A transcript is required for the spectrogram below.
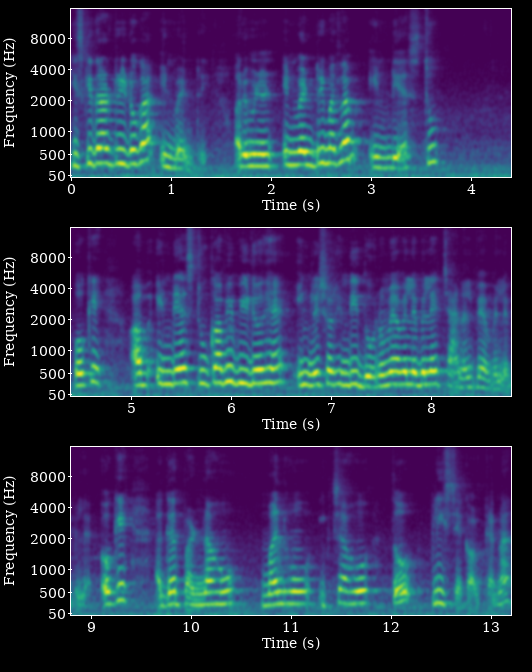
किसकी तरह ट्रीट होगा? इन्वेंट्री और इन्वेंट्री मतलब इंडियस टू ओके अब इंडियस टू का भी वीडियो है इंग्लिश और हिंदी दोनों में अवेलेबल है चैनल पे अवेलेबल है। ओके अगर पढ़ना हो, मन हो, इच्छा हो तो प्लीज़ चेकआउट करना।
